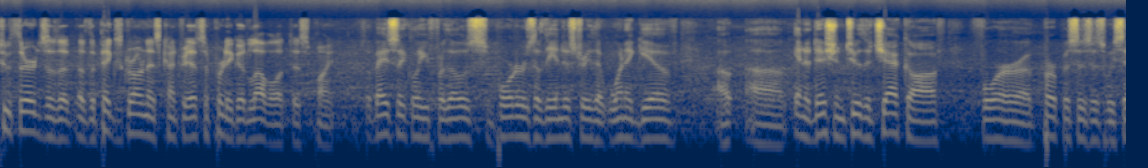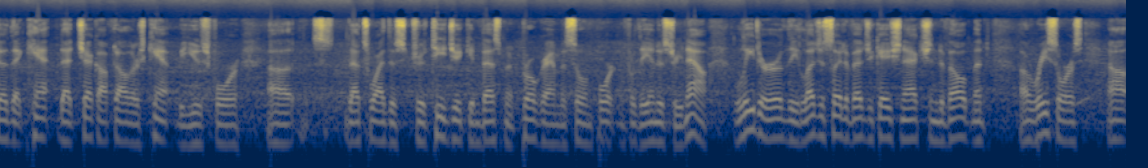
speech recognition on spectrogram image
two thirds of the of the pigs grown in this country. That's a pretty good level at this point. So basically, for those supporters of the industry that want to give, uh, uh, in addition to the checkoff, for uh, purposes, as we said, that can't that checkoff dollars can't be used for. Uh, that's why the strategic investment program is so important for the industry. Now, leader, the Legislative Education Action Development uh, Resource. Now,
